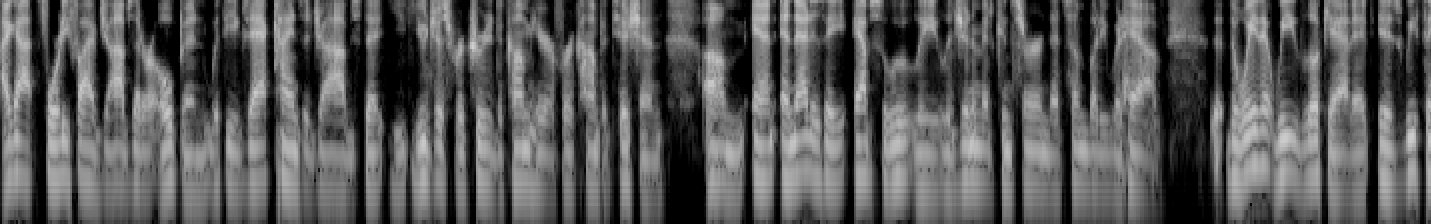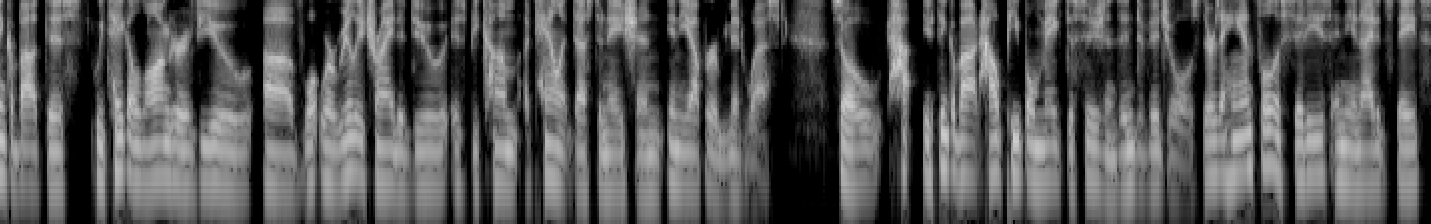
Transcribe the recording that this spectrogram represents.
I got 45 jobs that are open with the exact kinds of jobs that you, you just recruited to come here for a competition, um, and and that is a absolutely legitimate concern that somebody would have. The way that we look at it is we think about this, we take a longer view of what we're really trying to do is become a talent destination in the upper Midwest. So how, you think about how people make decisions, individuals. There's a handful of cities in the United States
